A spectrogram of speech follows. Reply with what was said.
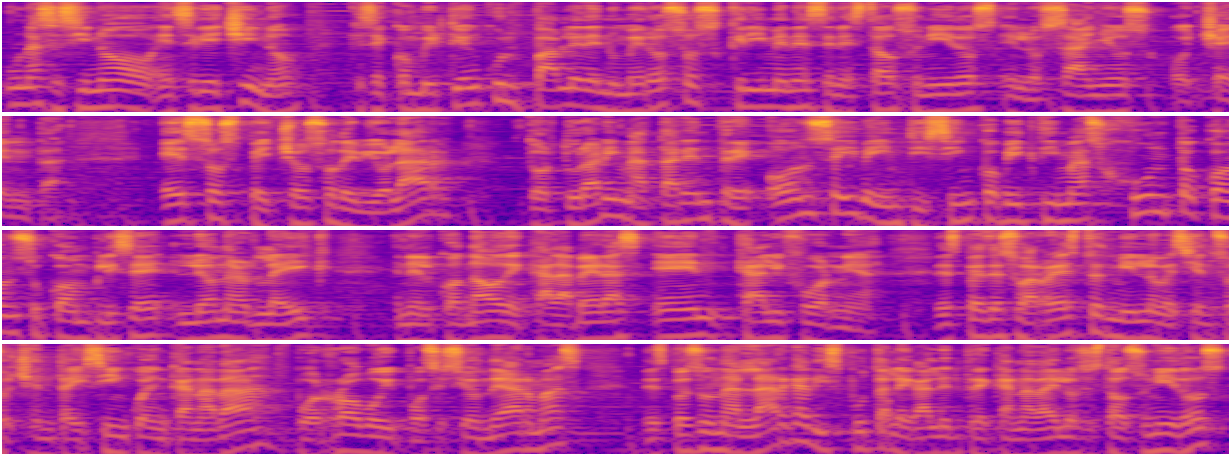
un asesino en serie chino que se convirtió en culpable de numerosos crímenes en Estados Unidos en los años 80. Es sospechoso de violar, torturar y matar entre 11 y 25 víctimas junto con su cómplice Leonard Lake en el condado de Calaveras en California. Después de su arresto en 1985 en Canadá por robo y posesión de armas, después de una larga disputa legal entre Canadá y los Estados Unidos,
